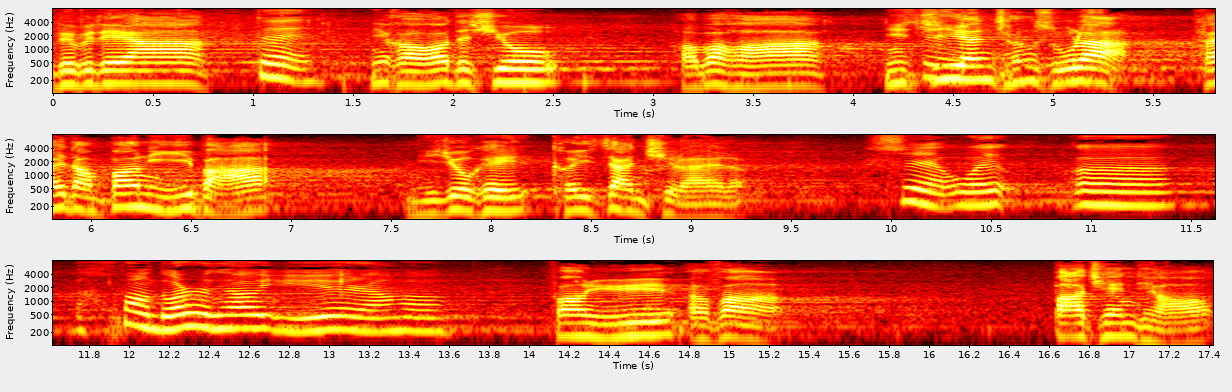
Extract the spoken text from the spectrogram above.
对不对呀？对，你好好的修，好不好啊？你机缘成熟了，台长帮你一把，你就可以可以站起来了。是我呃放多少条鱼，然后放鱼啊放八千条。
